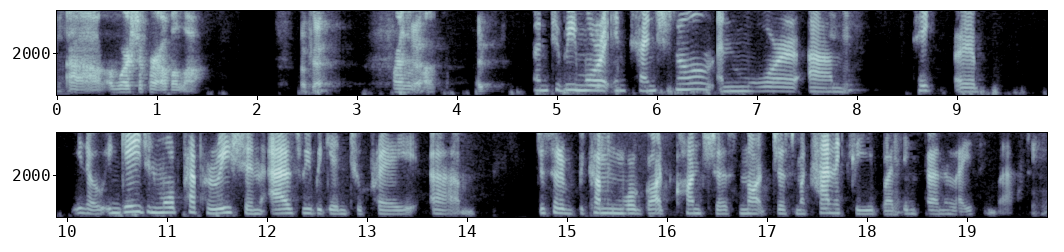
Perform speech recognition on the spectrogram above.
mm-hmm. uh, a worshiper of Allah. Okay. Or the yeah. love. And to be more intentional and more um, mm-hmm. take, uh, you know, engage in more preparation as we begin to pray. Um, just sort of becoming more God conscious, not just mechanically, but mm-hmm. internalizing that. Mm-hmm.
